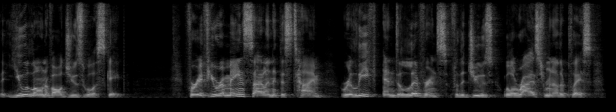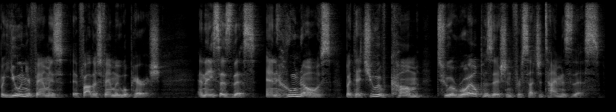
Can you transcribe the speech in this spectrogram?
that you alone of all Jews will escape. For if you remain silent at this time, relief and deliverance for the Jews will arise from another place, but you and your family's father's family will perish. And then he says this, and who knows but that you have come to a royal position for such a time as this.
